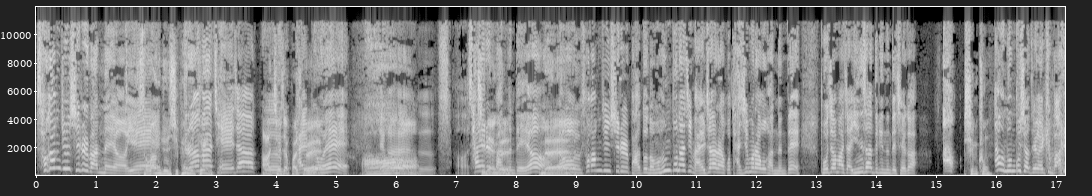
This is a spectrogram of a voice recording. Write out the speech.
서강준 씨를 봤네요. 예. 서강준 씨 팬미팅? 드라마 제작 아, 그 제작 발표회? 아. 제가 그 어, 사회를 진행을. 봤는데요. 네. 어, 서강준 씨를 봐도 너무 흥분하지 말자라고 다짐을 하고 갔는데 보자마자 인사드리는데 제가 아우 심쿵. 아우 눈부셔 제가 이렇게 말이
